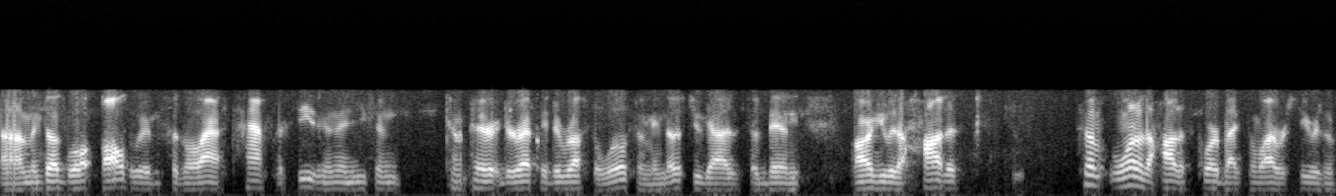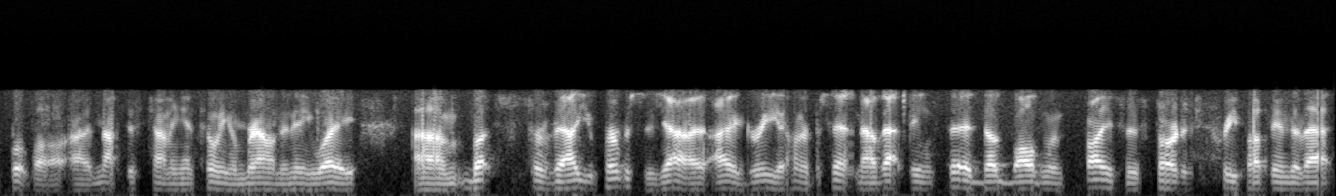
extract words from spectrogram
um, and Doug Baldwin for the last half the season, and you can compare it directly to Russell Wilson. I mean, those two guys have been arguably the hottest, some, one of the hottest quarterbacks and wide receivers in football. Uh, not discounting Antonio Brown in any way, um, but for value purposes, yeah, I, I agree 100%. Now that being said, Doug Baldwin's price has started to creep up into that.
